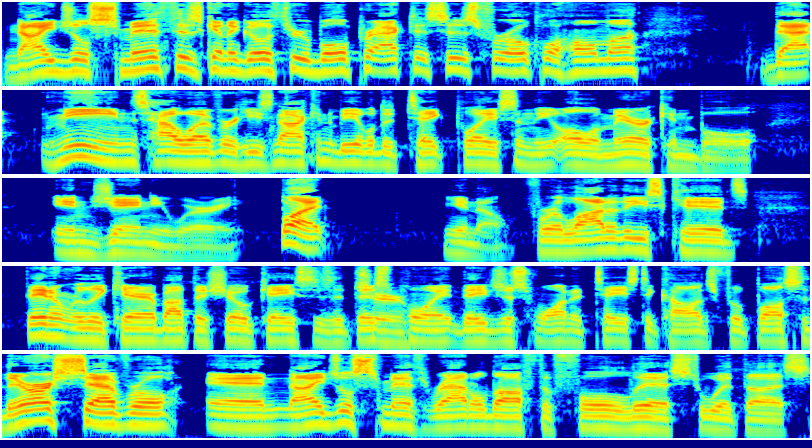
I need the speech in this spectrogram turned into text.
Nigel Smith is going to go through bowl practices for Oklahoma. That means, however, he's not going to be able to take place in the All American Bowl in January. But, you know, for a lot of these kids, they don't really care about the showcases at this Sure. point. They just want a taste of college football. So there are several, and Nigel Smith rattled off the full list with us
